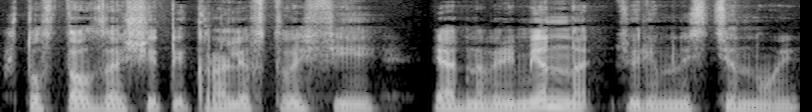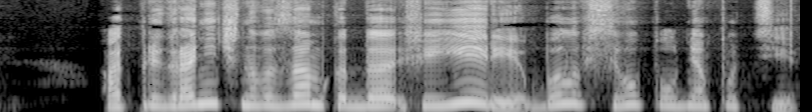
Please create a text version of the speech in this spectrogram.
что стал защитой королевства фей и одновременно тюремной стеной. От приграничного замка до феерии было всего полдня пути,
